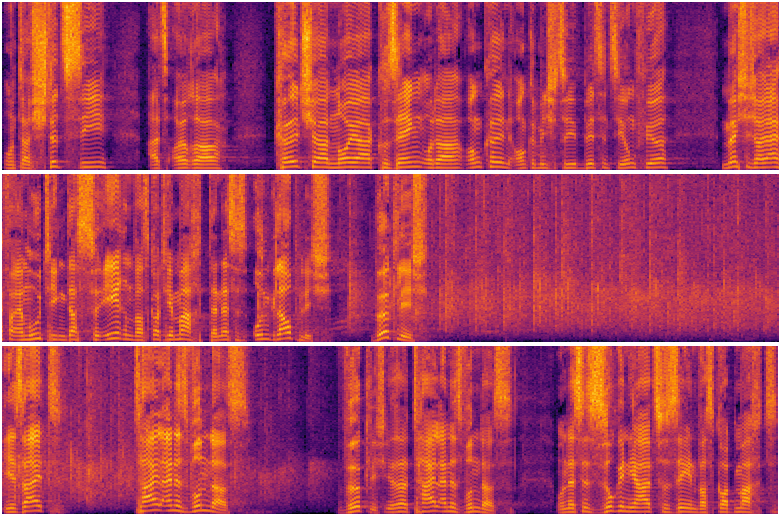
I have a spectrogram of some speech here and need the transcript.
unterstützt sie als eurer Kölscher neuer Cousin oder Onkel, Onkel bin ich ein bisschen zu jung für, möchte ich euch einfach ermutigen, das zu ehren, was Gott hier macht, denn es ist unglaublich. Wirklich. Ihr seid Teil eines Wunders. Wirklich, ihr seid Teil eines Wunders. Und es ist so genial zu sehen, was Gott macht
